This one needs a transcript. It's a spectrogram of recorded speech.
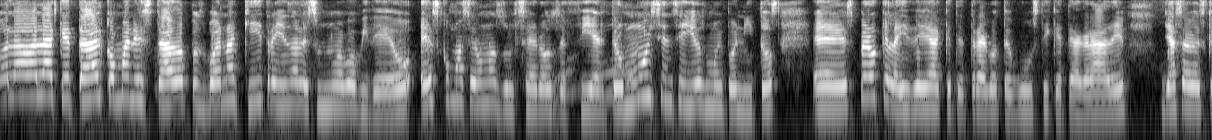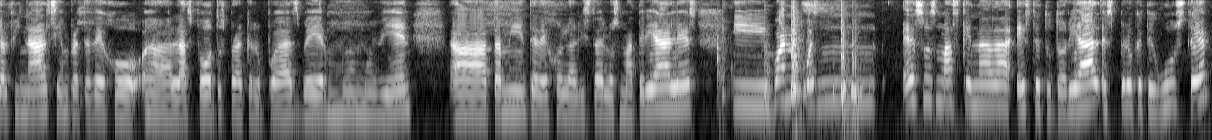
Hola, hola, ¿qué tal? ¿Cómo han estado? Pues bueno, aquí trayéndoles un nuevo video. Es como hacer unos dulceros de fieltro, muy sencillos, muy bonitos. Eh, espero que la idea que te traigo te guste y que te agrade. Ya sabes que al final siempre te dejo uh, las fotos para que lo puedas ver muy, muy bien. Uh, también te dejo la lista de los materiales. Y bueno, pues mm, eso es más que nada este tutorial. Espero que te guste.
